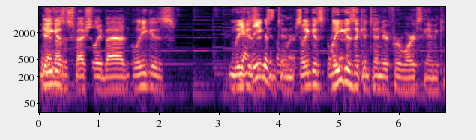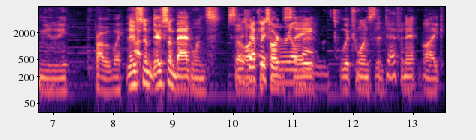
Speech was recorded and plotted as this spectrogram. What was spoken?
Yeah, League no, is especially bad. League is League Yeah, is League a is the contender. worst. League is League is a contender for worst gaming community. probably. There's I- some there's some bad ones. So there's like definitely it's hard to say ones which one's the definite. Like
